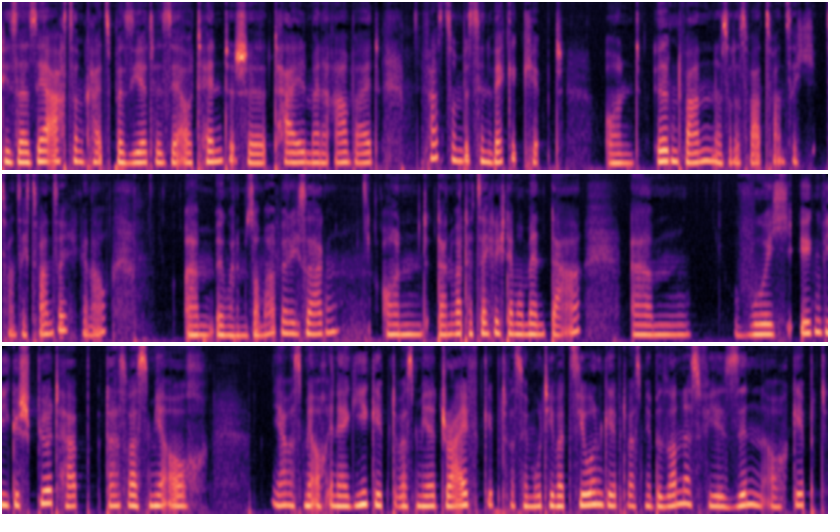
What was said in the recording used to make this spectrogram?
dieser sehr achtsamkeitsbasierte, sehr authentische Teil meiner Arbeit fast so ein bisschen weggekippt. Und irgendwann, also das war 20, 2020, genau, ähm, irgendwann im Sommer würde ich sagen. Und dann war tatsächlich der Moment da, ähm, wo ich irgendwie gespürt habe, das, was mir auch, ja, was mir auch Energie gibt, was mir Drive gibt, was mir Motivation gibt, was mir besonders viel Sinn auch gibt,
